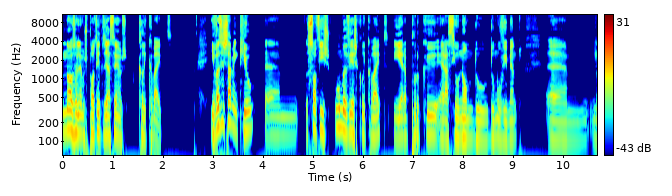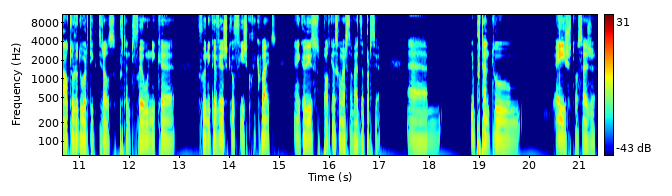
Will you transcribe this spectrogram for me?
nós olhamos para o título e já sabemos clickbait. E vocês sabem que eu um, só fiz uma vez clickbait e era porque era assim o nome do, do movimento um, na altura do artigo 13. Portanto, foi a única, foi a única vez que eu fiz clickbait em que eu disse podcast conversa vai desaparecer. Um, portanto, é isto. Ou seja,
